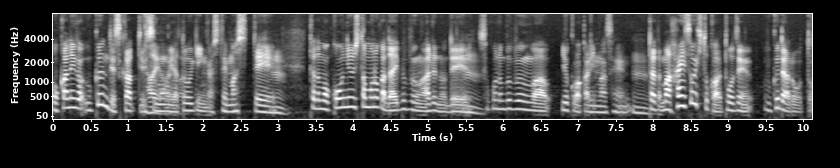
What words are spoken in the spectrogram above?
お金が浮くんですかっていう質問を野党議員がしてまして、うん。ただもう購入したものが大部分あるので、うん。そこの部分はよく分かりません、うん。ただ、まあ配送費とかは当然浮くだろうと、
